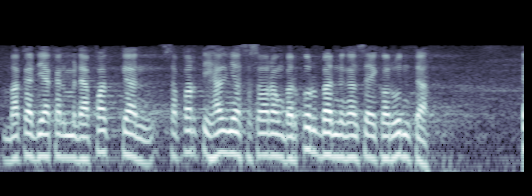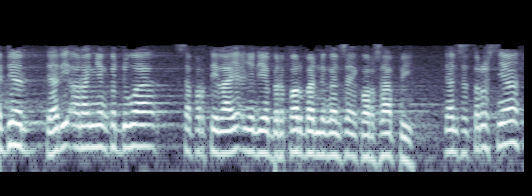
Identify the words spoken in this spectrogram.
maka dia akan mendapatkan seperti halnya seseorang berkorban dengan seekor unta. Hadir dari orang yang kedua seperti layaknya dia berkorban dengan seekor sapi dan seterusnya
